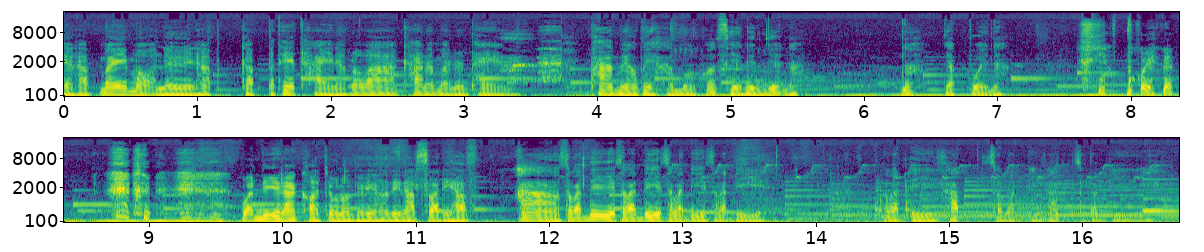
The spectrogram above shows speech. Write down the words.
นะครับไม่เหมาะเลยนะครับกับประเทศไทยนะเพราะว่าค่าน้ำมันมันแพง พาแมวไปหาหมอก็เสียเงินเยอะนะนะอย่าป่วยนะอย่าป่วยนะวันนี้นะขอจบลงต่เพียงเท่านี้นะครับสวัสดีครับอ่าสวัสดีสวัสดีสวัสดีสวัสดี สวัสดีครับ สวัสดีครับ สวัสดี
